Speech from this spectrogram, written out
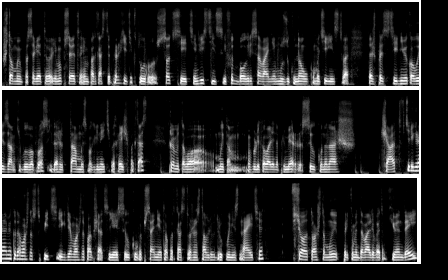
что мы посоветовали? Мы посоветовали им подкасты про архитектуру, соцсети, инвестиции, футбол, рисование, музыку, науку, материнство. Даже про средневековые замки был вопрос, и даже там мы смогли найти подходящий подкаст. Кроме того, мы там опубликовали, например, ссылку на наш чат в Телеграме, куда можно вступить и где можно пообщаться. Я и ссылку в описании этого подкаста тоже оставлю, вдруг вы не знаете. Все то, что мы порекомендовали в этом Q&A,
